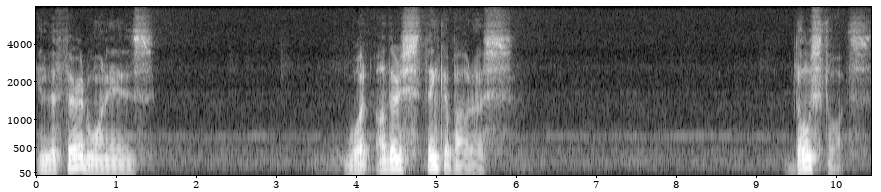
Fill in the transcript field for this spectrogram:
And the third one is what others think about us, those thoughts.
